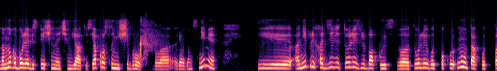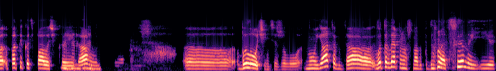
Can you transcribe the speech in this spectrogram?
намного более обеспеченные, чем я. То есть я просто нищеброд была рядом с ними. И они приходили то ли из любопытства, то ли вот, поку... ну, так вот, потыкать палочкой, mm-hmm. да, вот. Э, было очень тяжело. Но я тогда, вот тогда я поняла, что надо поднимать цены, и,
